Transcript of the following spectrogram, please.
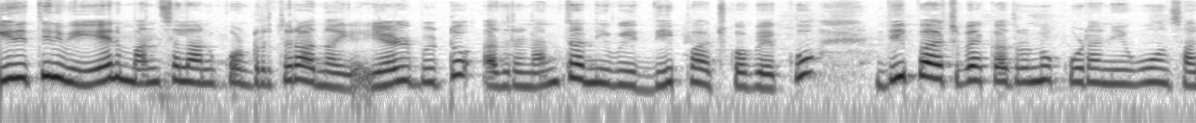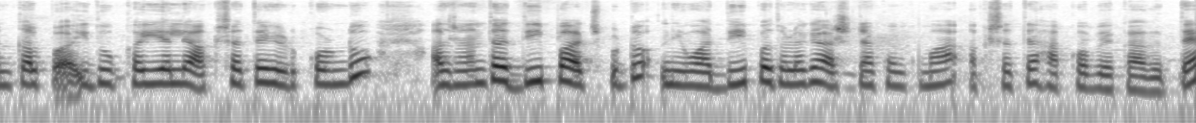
ಈ ರೀತಿ ನೀವು ಏನು ಮನಸ್ಸಲ್ಲಿ ಅಂದ್ಕೊಂಡಿರ್ತೀರೋ ಅದನ್ನ ಹೇಳ್ಬಿಟ್ಟು ಅದರ ನಂತರ ನೀವು ಈ ದೀಪ ಹಚ್ಕೋಬೇಕು. ದೀಪ ಹಚ್ಬೇಕಾದ್ರೂ ಕೂಡ ನೀವು ಒಂದು ಸಂಕಲ್ಪ, ಇದು ಕೈಯಲ್ಲಿ ಅಕ್ಷತೆ ಹಿಡ್ಕೊಂಡು ಅದರ ನಂತರ ದೀಪ ಹಚ್ಬಿಟ್ಟು ನೀವು ಆ ದೀಪದೊಳಗೆ ಅರ್ಶನ ಕುಂಕುಮ ಅಕ್ಷತೆ ಹಾಕೋಬೇಕಾಗುತ್ತೆ.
